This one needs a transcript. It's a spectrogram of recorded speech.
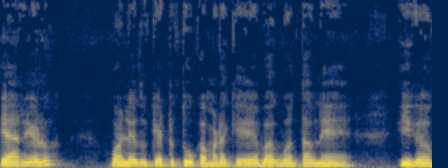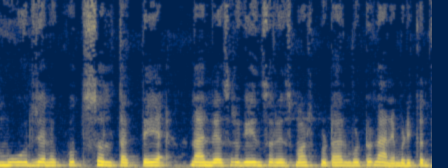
ಯಾರು ಹೇಳು? ಒಳ್ಳೇದು ಕೆಟ್ಟ ತೂಕ ಮಾಡಕ್ಕೆ ಭಗವಂತವನೇ. ಈಗ ಮೂರು ಜನ ಕೂತು ಸುಲ್ತಾಗ್ತೆ ನನ್ನ ಹೆಸ್ರಿಗೆ ಇನ್ಸೂರೆನ್ಸ್ ಮಾಡಿಸ್ಬಿಟ್ಟು ಅಂದ್ಬಿಟ್ಟು ನಾನೇ ಮಡಿಕೊಂಡು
